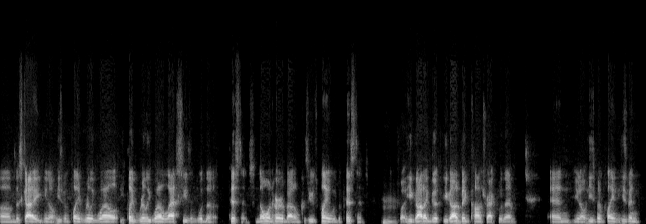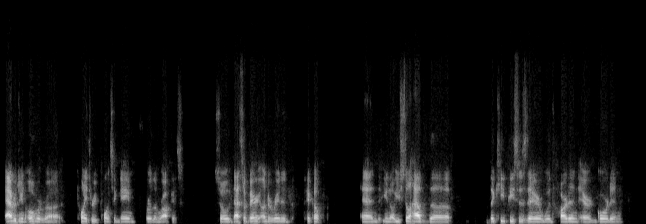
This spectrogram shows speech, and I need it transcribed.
Um, this guy, you know, he's been playing really well. He played really well last season with the Pistons. No one heard about him because he was playing with the Pistons Mhm. but he got a good he got a big contract with them and you know he's been playing he's been averaging over uh, 23 points a game for the rockets so that's a very underrated pickup and you know you still have the the key pieces there with harden eric gordon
